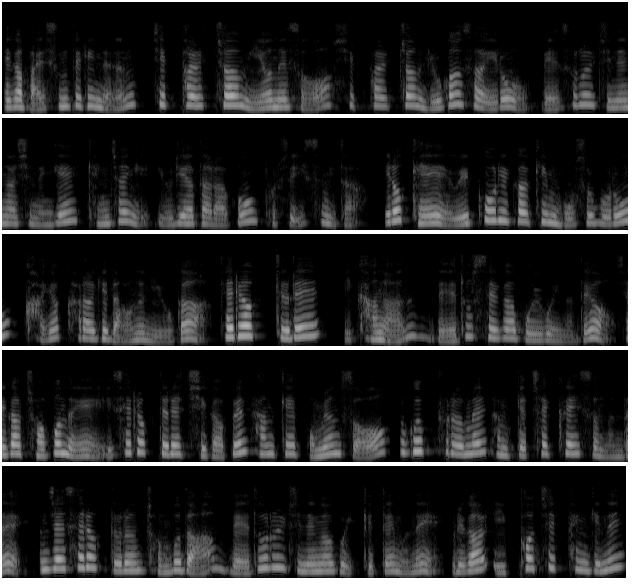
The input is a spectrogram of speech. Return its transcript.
제가 말씀드리는 18.2원에서 18.6원 사이로 매수를 진행하시는 게 굉장히 유리하다라고 볼 수 있습니다. 이렇게 윗꼬리가 긴 모습으로 가격 하락이 나오는 이유가 세력들의 이 강한 매도세가 보이고 있는데요. 제가 저번에 이 세력들의 지갑을 함께 보면서 수급 흐름을 함께 체크했었는데 현재 세력들은 전부 다 매도를 진행하고 있기 때문에 우리가 이 퍼치 펭귄의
